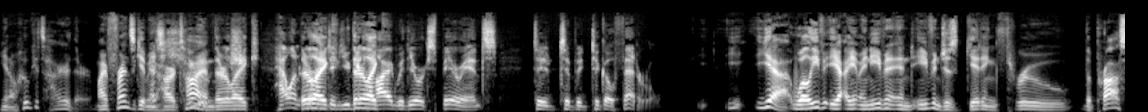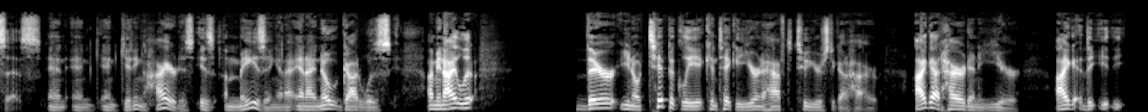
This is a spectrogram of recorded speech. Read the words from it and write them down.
you know, who gets hired there? My friends give me That's a hard huge. time. They're like, How on they're earth like, did you get like, hired with your experience to to to go federal? Yeah, well, even yeah, I mean, even and even just getting through the process and and and getting hired is is amazing. And I and I know God was. I mean, I li- there. You know, typically it can take a year and a half to two years to get hired. I got hired in a year. I the,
